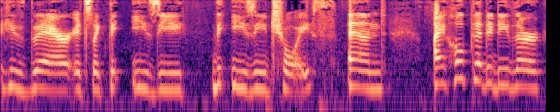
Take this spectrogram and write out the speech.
he's there. It's like the easy the easy choice, and I hope that it either.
